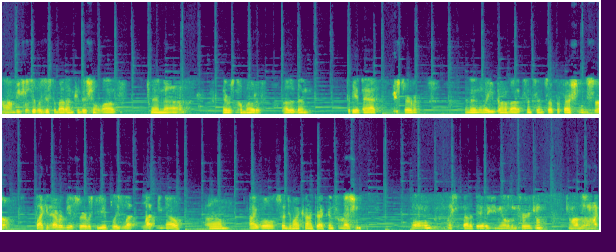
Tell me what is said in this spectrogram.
um, because it was just about unconditional love, and uh, there was no motive other than to be a dad, a servant. And then the way you've gone about it since then so professionally. So if I can ever be of service to you, please let, let me know. Um, I will send you my contact information. Um, I send out a daily email of encouragement. Um, then I might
